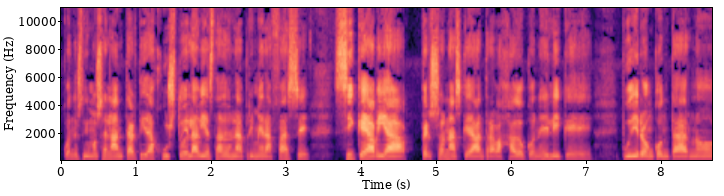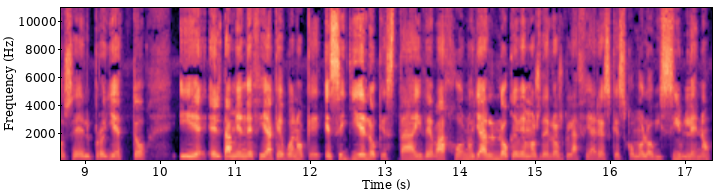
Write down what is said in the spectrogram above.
Cuando estuvimos en la Antártida, justo él había estado en la primera fase, sí que había personas que han trabajado con él y que pudieron contarnos el proyecto y él también decía que bueno que ese hielo que está ahí debajo no ya lo que vemos de los glaciares que es como lo visible no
